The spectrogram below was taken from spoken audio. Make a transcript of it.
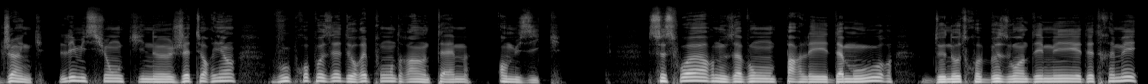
Junk, l'émission qui ne jette rien, vous proposait de répondre à un thème en musique. Ce soir, nous avons parlé d'amour, de notre besoin d'aimer et d'être aimé,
